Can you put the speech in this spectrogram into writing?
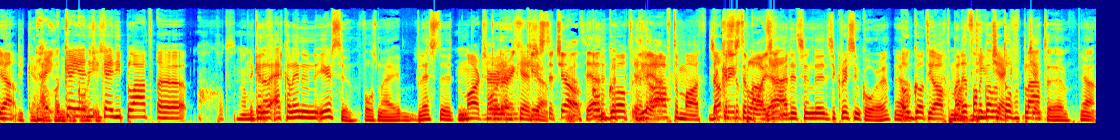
Ja, Die ken niet ken, ken je die plaat? eh, oh god, nou Ik ken eigenlijk alleen hun eerste, volgens mij. Bless the... Martyr Murder and Kiss. Kiss the Child. Ja. Oh god, The Ja. Aftermath. Dat is de Christian plaat. Ja, dit is een, dit is een Christian core, hè? Ja. Oh god, The Aftermath. maar dat vond ik Die wel een check. toffe plaat. eh, ja.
